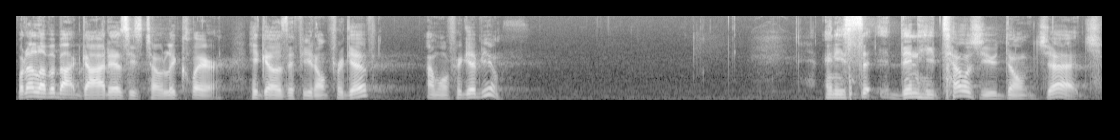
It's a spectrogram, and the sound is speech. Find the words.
What I love about God is He's totally clear. He goes, If you don't forgive, I won't forgive you. And he, then he tells you, don't judge.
